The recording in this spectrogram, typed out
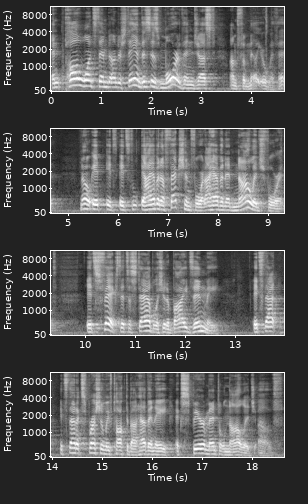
And Paul wants them to understand this is more than just, I'm familiar with it. No, it, it's, it's, I have an affection for it, I have an knowledge for it. It's fixed, it's established, it abides in me. It's that, it's that expression we've talked about, having a experimental knowledge of.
